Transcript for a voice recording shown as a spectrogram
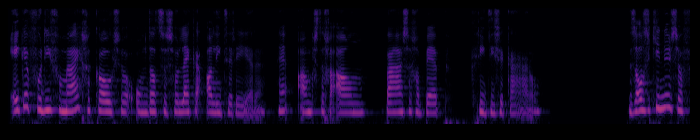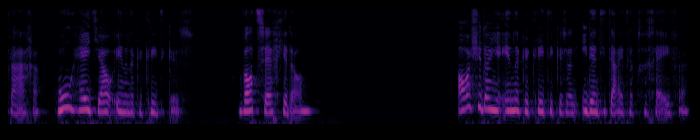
Ik heb voor die voor mij gekozen omdat ze zo lekker allitereren. Angstige An, bazige Beb, kritische Karel. Dus als ik je nu zou vragen, hoe heet jouw innerlijke criticus? Wat zeg je dan? Als je dan je innerlijke criticus een identiteit hebt gegeven,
